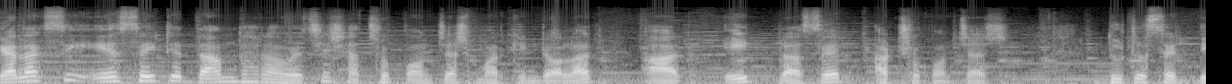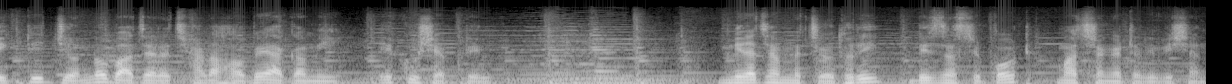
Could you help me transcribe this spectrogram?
Galaxy S এইটের দাম ধরা হয়েছে সাতশো পঞ্চাশ মার্কিন ডলার আর এইট প্লাসের আটশো পঞ্চাশ। দুটো সেট বিক্রির জন্য বাজারে ছাড়া হবে আগামী একুশ April. Miraj Ahmed Chowdhury business report Maasranga television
